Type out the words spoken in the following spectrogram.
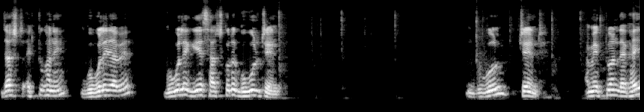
জাস্ট একটুখানি গুগলে যাবে। গুগলে গিয়ে সার্চ করে গুগল ট্রেন্ড গুগল ট্রেন্ড আমি একটুখানি দেখাই।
